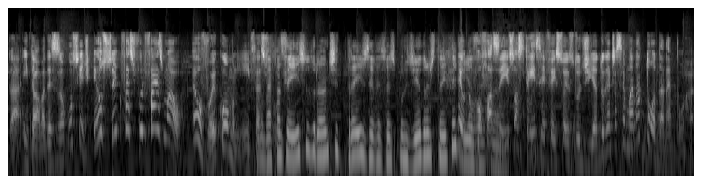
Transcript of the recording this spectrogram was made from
tá? Então é uma decisão consciente. Eu sei que o fast food faz mal. Eu vou e como em Você não fast vai food. fazer isso durante três refeições por dia durante 30 dias. Eu não vou né, fazer cara? isso às três refeições do dia durante a semana toda, né, porra?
